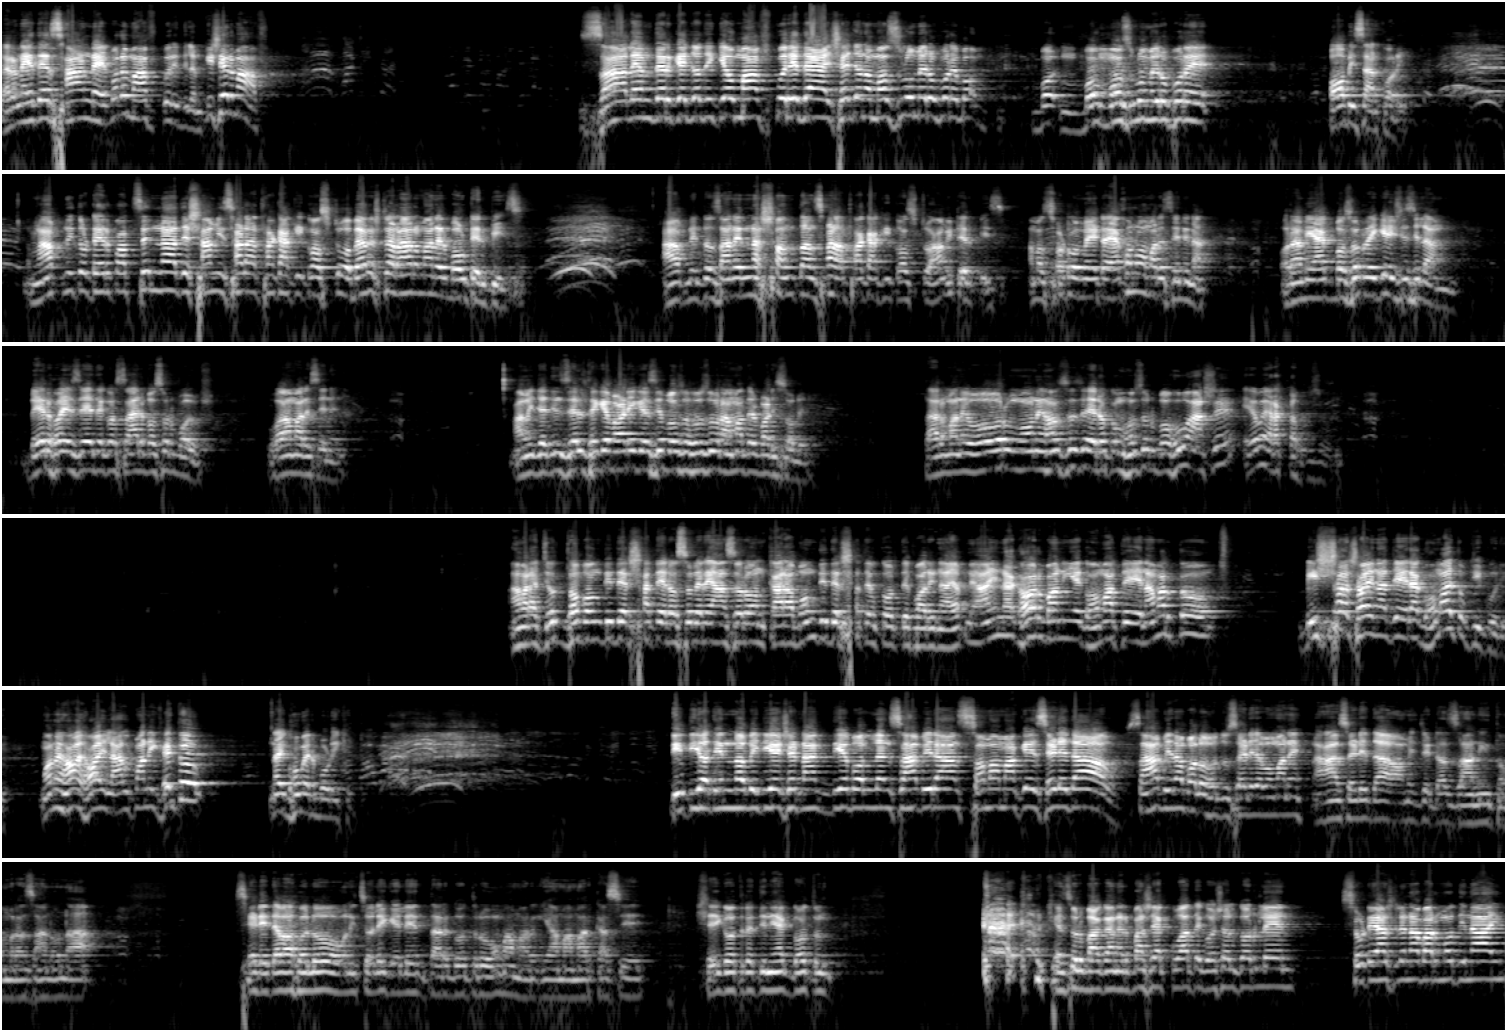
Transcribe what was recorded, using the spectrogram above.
কারণ এদের ছাড় নেই বলে মাফ করে দিলাম। কিসের মাফ? জালেমদেরকে যদি কেউ মাফ করে দেয়, সে যেন মজলুমের উপরে মজলুমের উপরে অবিচার করে। আপনি তো টের পাচ্ছেন না যে স্বামী ছাড়া থাকা কি কষ্ট। ব্যারিস্টার আরমানের বউটের পিস। আপনি তো জানেন না, সন্তান ছাড়া থাকা কি কষ্ট। আমি টের পেয়েছি। আমার ছোট মেয়েটা এখনও আমার চেনে না। ওর আমি এক বছর রেখে এসেছিলাম। বের হয়ে যে দেখো, চার বছর বয়স। ও আমার চেনে না। আমি যেদিন জেল থেকে বাড়ি গেছি, বলছো, হুজুর, আমাদের বাড়ি চলে তার মানে ওর মনে হচ্ছে যে এরকম হুজুর বহু আসে এবার আর একটা হুজুর। আমরা যুদ্ধবন্দীদের সাথে রসুলের আচরণ, কারাবন্দীদের সাথেও করতে পারি না আপনি আয়না ঘর বানিয়ে ঘুমাতেন, আমার তো বিশ্বাস হয় না যে এরা ঘুমায় তো কি করি? মনে হয় হয় লাল পানি খেত, নাই ঘুমের বড়ি খেত। দ্বিতীয় দিন নবীজি এসে ডাক দিয়ে বললেন, সাহাবিরা, সমামাকে ছেড়ে দাও। সাহাবিরা বলো, হুজুর, ছেড়ে যাব মানে? হ্যাঁ ছেড়ে দাও, আমি যেটা জানি তোমরা জানো না। ছেড়ে দেওয়া হলো, উনি চলে গেলেন তার গোত্র মামার ইয়া মামার কাছে। সেই গোত্রে তিনি এক গোত্র খেজুর বাগানের পাশে এক কুয়াতে গোসল করলেন। ছুটে আসলেন আবার মদিনায়।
